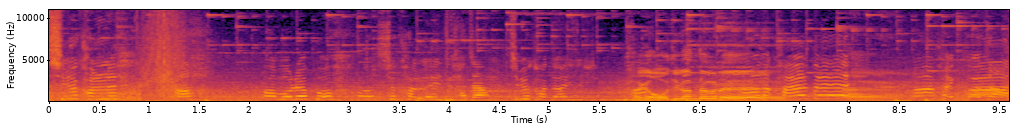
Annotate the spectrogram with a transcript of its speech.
집에 갈래. 아, 아 머리 아파. 아 진짜 갈래 이제. 가자. 집에 가자 이제. 자기가 어디 간다 그래. 가야 돼. 아 갈 거야. 가자.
